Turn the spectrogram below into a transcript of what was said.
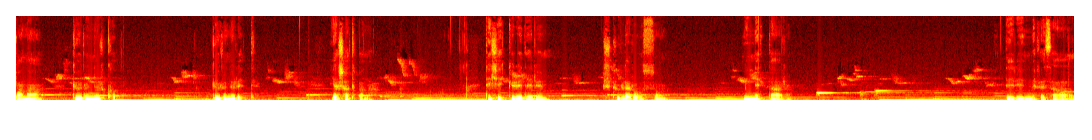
bana görünür kıl. Görünür et. Yaşat bana. Teşekkür ederim. Şükürler olsun. Minnettarım. Derin nefes al.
